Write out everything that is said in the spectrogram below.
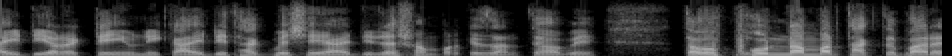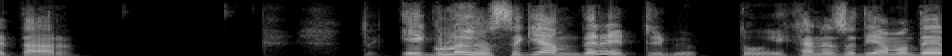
আইডি আর একটা ইউনিক আইডি থাকবে, সেই আইডিটা সম্পর্কে জানতে হবে। তারপর ফোন নাম্বার থাকতে পারে তার। তো এগুলোই হচ্ছে কি আমাদের এট্রিবিউট তো এখানে যদি আমাদের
